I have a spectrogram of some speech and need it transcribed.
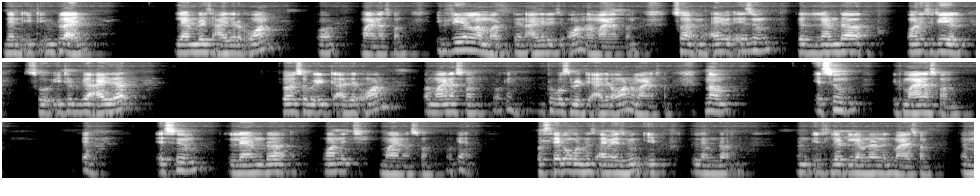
then it implies lambda is either 1 or minus 1 if real number then either is 1 or minus 1 so i, I assume the lambda 1 is real so it would be either choice of it either 1 or minus 1 okay two possibility either 1 or minus 1 now assume it minus 1 okay assume lambda 1 is minus 1 okay. For sake of convenience i'm assuming if lambda and is let lambda is minus 1 um,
